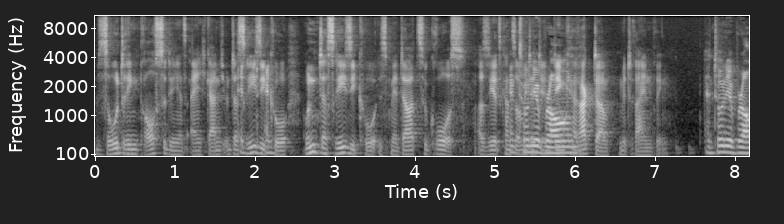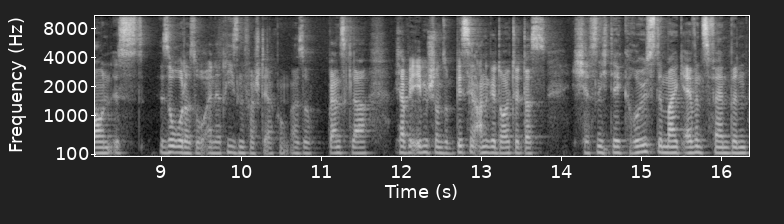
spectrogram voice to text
so dringend brauchst du den jetzt eigentlich gar nicht. Und das Risiko, und das Risiko ist mir da zu groß. Also jetzt kannst Antonio du auch den, den, Charakter mit reinbringen. Antonio Brown ist so oder so eine Riesenverstärkung. Also ganz klar, ich habe ja eben schon so ein bisschen angedeutet, dass ich jetzt nicht der größte Mike Evans-Fan bin.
